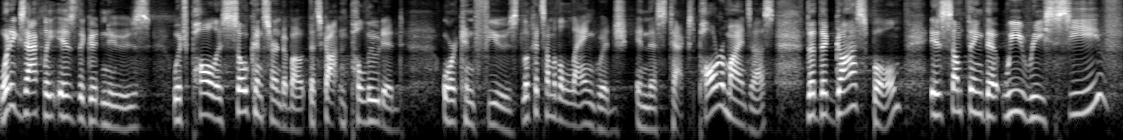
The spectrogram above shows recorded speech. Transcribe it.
What exactly is the good news which Paul is so concerned about that's gotten polluted or confused? Look at some of the language in this text. Paul reminds us that the gospel is something that we receive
